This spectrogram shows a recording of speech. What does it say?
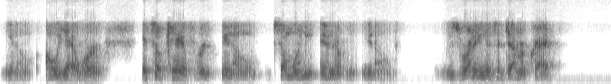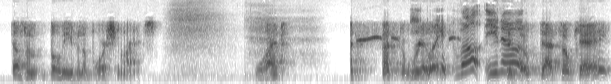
you know, oh yeah, we're it's okay if we're, you know, someone in a, you know, who's running as a Democrat doesn't believe in abortion rights. What? really? Well, you know, that's okay.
